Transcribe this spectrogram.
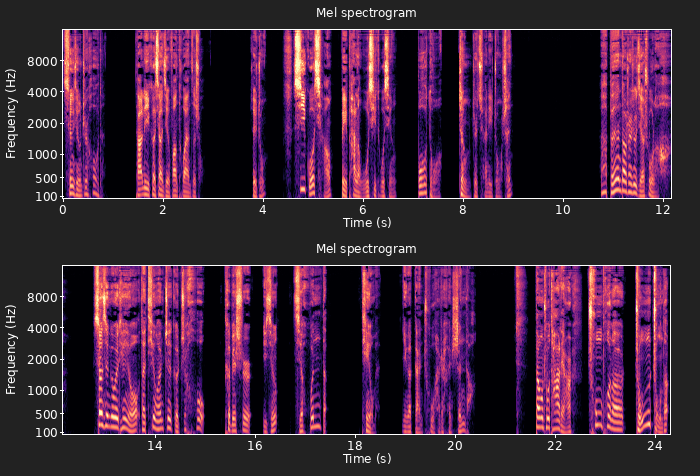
清醒之后的他，立刻向警方投案自首。最终，西国强被判了无期徒刑，剥夺政治权利终身。啊，本案到这就结束了啊！相信各位听友在听完这个之后，特别是已经结婚的听友们，应该感触还是很深的。当初他俩冲破了种种的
